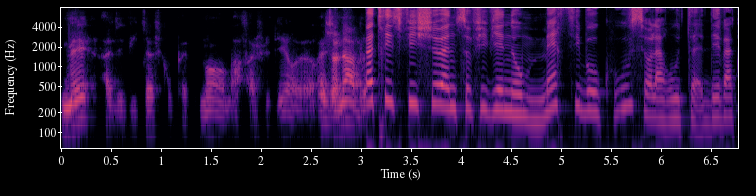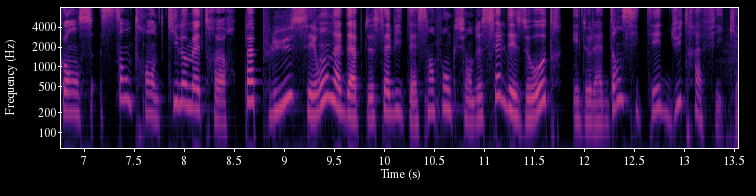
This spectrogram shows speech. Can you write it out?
mais à des vitesses complètement, bah, enfin, je veux dire, euh, raisonnables. Patrice Ficheux, Anne-Sophie Viennot, merci beaucoup. Sur la route des vacances, 130 km/h, pas plus, et on adapte sa vitesse en fonction de celle des autres et de la densité du trafic.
